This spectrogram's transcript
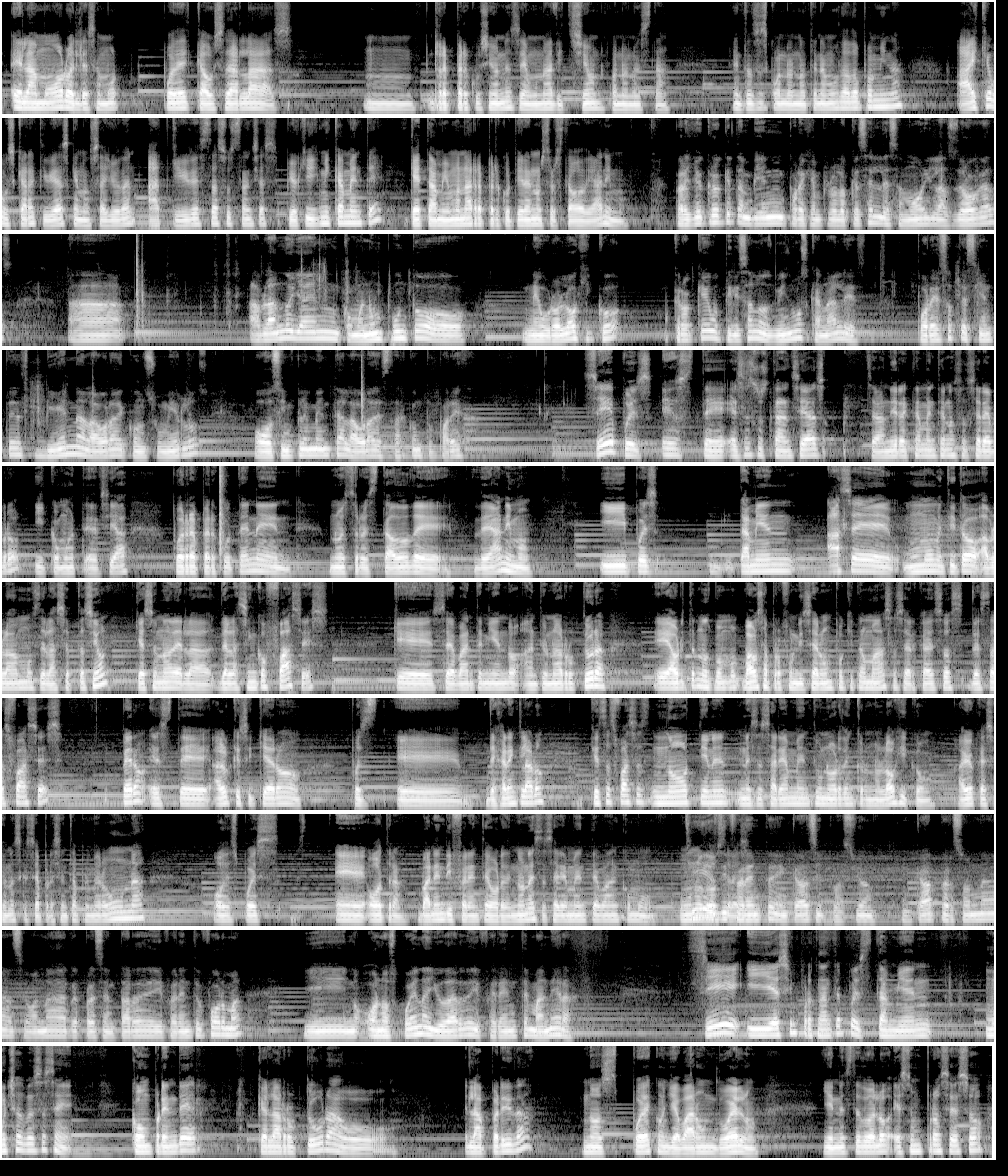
el amor o el desamor puede causar las mm, repercusiones de una adicción cuando no está. Entonces, cuando no tenemos la dopamina, hay que buscar actividades que nos ayudan a adquirir estas sustancias bioquímicamente que también van a repercutir en nuestro estado de ánimo. Pero yo creo que también, por ejemplo, lo que es el desamor y las drogas, ah, hablando ya en, como en un punto neurológico, creo que utilizan los mismos canales. Por eso te sientes bien a la hora de consumirlos o simplemente a la hora de estar con tu pareja. Sí, pues este, esas sustancias se van directamente a nuestro cerebro y como te decía, pues repercuten en nuestro estado de, ánimo. Y pues también hace un momentito hablábamos de la aceptación, que es una de las cinco fases que se van teniendo ante una ruptura. Eh, ahorita nos vamos, a profundizar un poquito más acerca de, de estas fases, pero este, algo que sí quiero pues, eh, dejar en claro, que estas fases no tienen necesariamente un orden cronológico. Hay ocasiones que se presenta primero una o después eh, otra, van en diferente orden, no necesariamente van como uno, sí, dos, es diferente en cada situación, en cada persona se van a representar de diferente forma y o nos pueden ayudar de diferente manera. Sí, y es importante pues también muchas veces eh, comprender que la ruptura o la pérdida nos puede conllevar un duelo. Y en este duelo es un proceso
